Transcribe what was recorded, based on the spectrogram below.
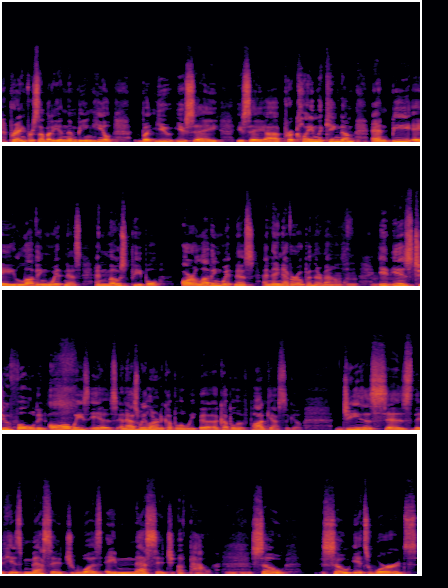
praying for somebody and them being healed but you you say you say uh, proclaim the kingdom and be a loving witness and most people are a loving witness and they never open their mouth. Mm-hmm, mm-hmm. It is twofold. It always is. And as we learned a couple of we- uh, a couple of podcasts ago, Jesus says that his message was a message of power. Mm-hmm. So so it's words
